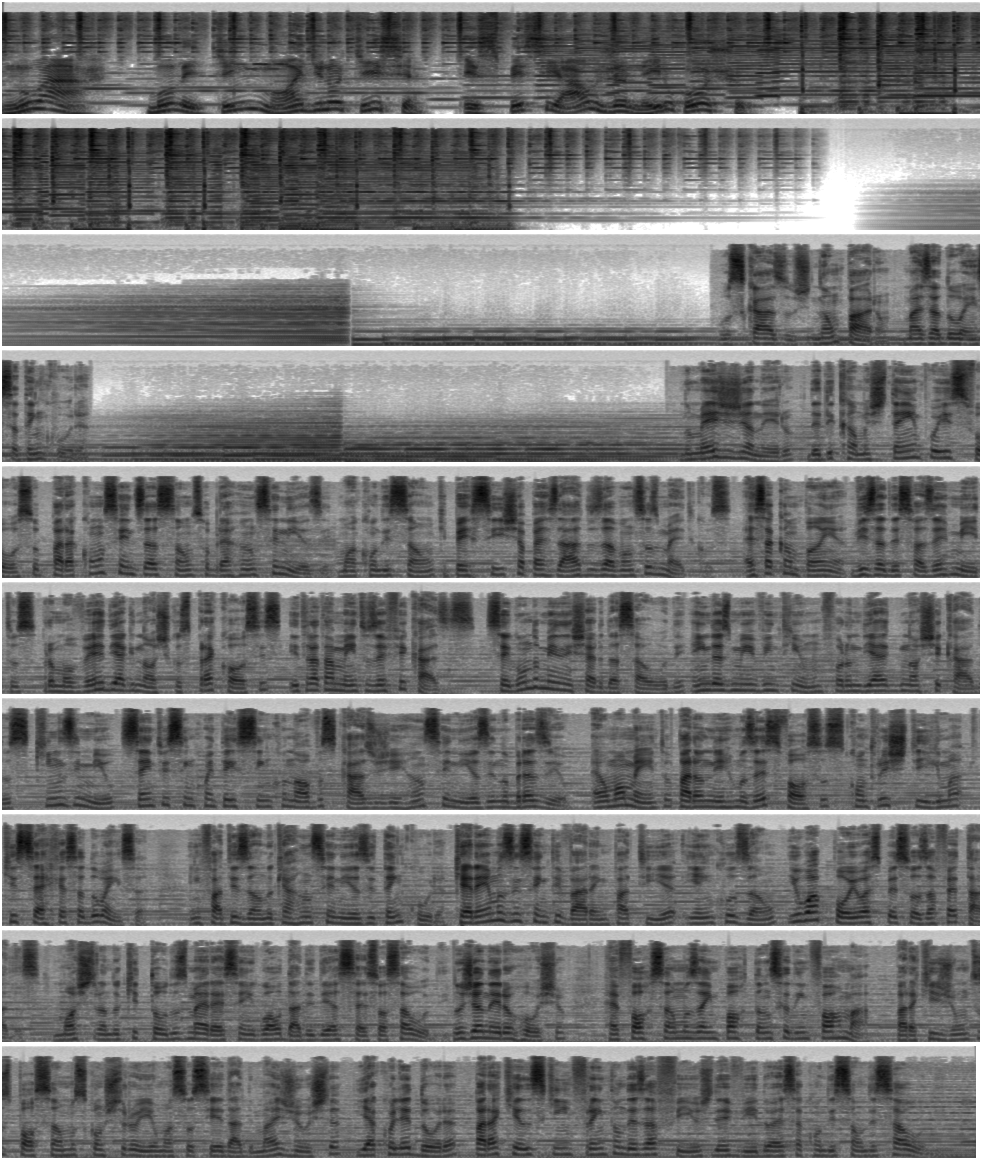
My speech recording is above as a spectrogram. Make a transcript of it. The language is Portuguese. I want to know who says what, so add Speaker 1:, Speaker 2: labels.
Speaker 1: No ar, Boletim Mói de Notícia, especial Janeiro Roxo.
Speaker 2: Os casos não param, mas a doença tem cura. No mês de janeiro, dedicamos tempo e esforço para a conscientização sobre a hanseníase, uma condição que persiste apesar dos avanços médicos. Essa campanha visa desfazer mitos, promover diagnósticos precoces e tratamentos eficazes. Segundo o Ministério da Saúde, em 2021 foram diagnosticados 15.155 novos casos de hanseníase no Brasil. É o momento para unirmos esforços contra o estigma que cerca essa doença, enfatizando que a hanseníase tem cura. Queremos incentivar a empatia e a inclusão e o apoio às pessoas afetadas, mostrando que todos merecem igualdade de acesso à saúde. No Janeiro Roxo, reforçamos a importância de informar, para que juntos possamos construir uma sociedade mais justa e acolhedora para aqueles que enfrentam desafios devido a essa condição de saúde.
